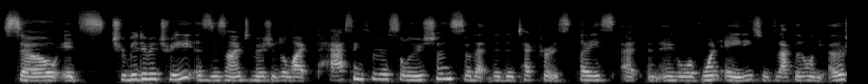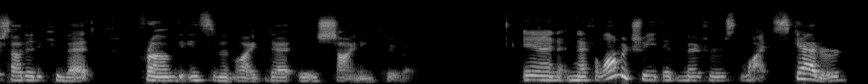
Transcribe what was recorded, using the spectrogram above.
So its turbidimetry is designed to measure the light passing through a solution so that the detector is placed at an angle of 180, so exactly on the other side of the cuvette from the incident light that is shining through it. In nephelometry, it measures light scattered.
